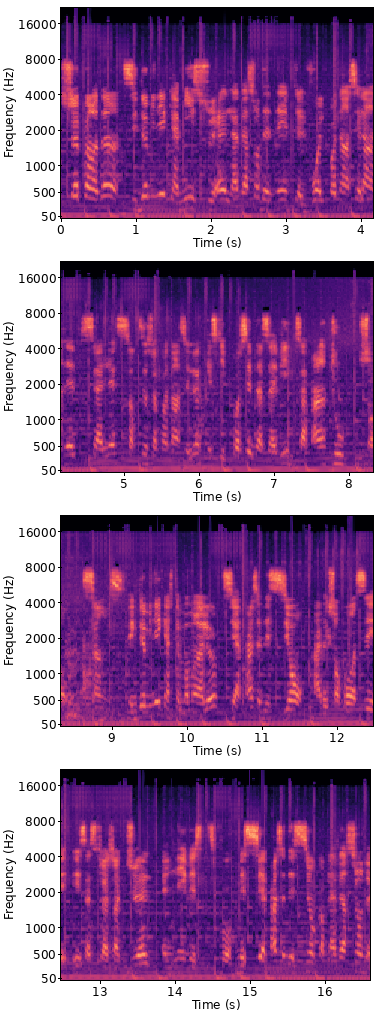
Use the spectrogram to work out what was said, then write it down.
Cependant, si Dominique a mis sur elle la version de Nymph, qu'elle voit le potentiel en elle, puis si elle laisse sortir ce potentiel-là, qu'est-ce qui est possible dans sa vie, ça prend tout son sens. Et Dominique, à ce moment-là, si elle prend sa décision avec son passé et sa situation actuelle, elle n'investit pas. Mais si elle prend sa décision comme la version de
